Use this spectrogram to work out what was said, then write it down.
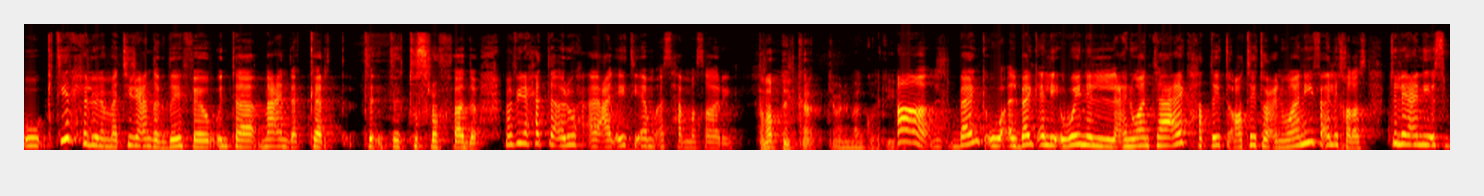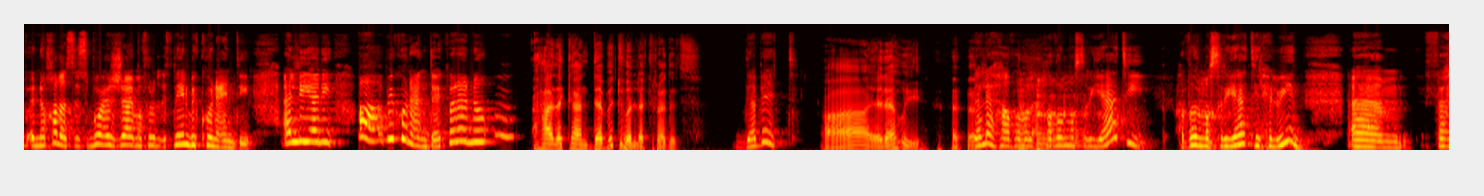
وكتير حلو لما تيجي عندك ضيفة وانت ما عندك كرت ت- ت- تصرف هذا. ما فيني حتى أروح على ال ATM وأسحب مصاري. طلبت الكرت من البنك وقتها. آه البنك والبنك قال لي وين العنوان تاعك؟ حطيته أعطيته عنواني فقال لي خلاص. قلت له يعني أسب... إنه خلاص الأسبوع الجاي المفروض الاثنين بيكون عندي. قال لي يعني آه بيكون عندك. فأنا إنه "مم، هذا كان debit ولا credit debit آه يا لهوي. لا لا هذا هذا مصرياتي. هذا مصرياتي الحلوين ف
